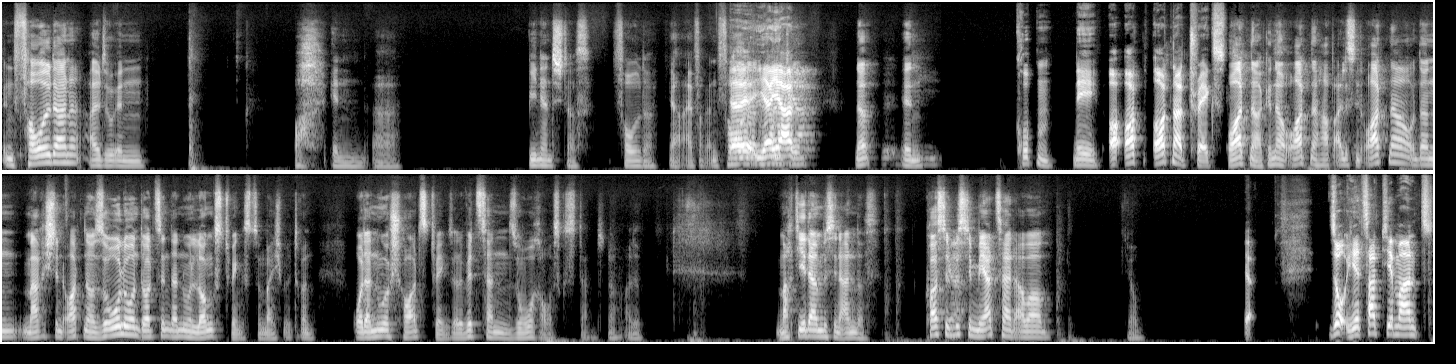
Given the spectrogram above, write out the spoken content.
in Foldern, also in, oh, in, äh, wie nennt sich das? Folder. Ja, einfach in Folder. Äh, ja, ja. Ne? In Gruppen. Nee, Ord Ordner-Tracks. Ordner, genau. Ordner, habe alles in Ordner und dann mache ich den Ordner solo und dort sind dann nur Long-Strings zum Beispiel drin. Oder nur Short-Strings. Oder wird es dann so rausgestammt. Ne? Also macht jeder ein bisschen anders. Kostet ja. ein bisschen mehr Zeit, aber jo. ja. So, jetzt hat jemand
